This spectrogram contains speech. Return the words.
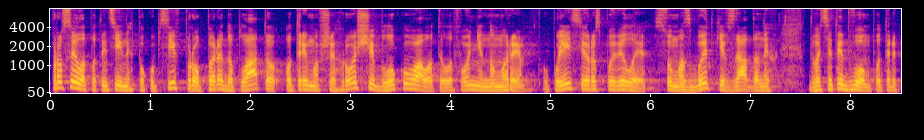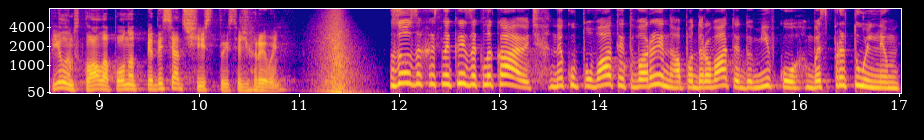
Просила потенційних покупців про передоплату, отримавши гроші, блокувала телефонні номери. У поліції розповіли, сума збитків, завданих 22 потерпілим, склала понад 56 тисяч гривень. Зоозахисники закликають не купувати тварин, а подарувати домівку безпритульним.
